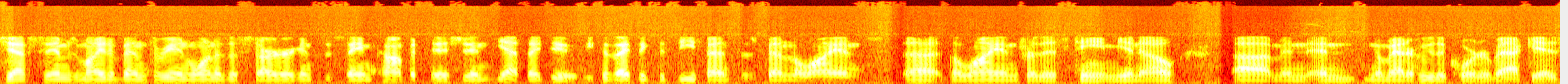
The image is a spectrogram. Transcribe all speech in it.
Jeff Sims might have been three and one as a starter against the same competition? Yes, I do, because I think the defense has been the Lions, uh, the lion for this team. You know, um, and and no matter who the quarterback is.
